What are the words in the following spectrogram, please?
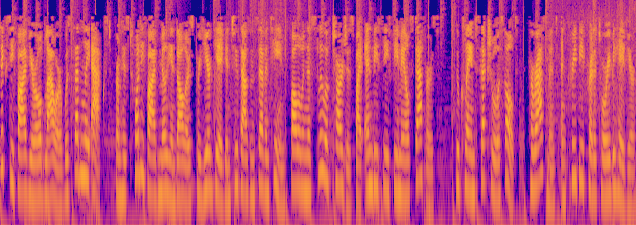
65-year-old Lauer was suddenly axed from his $25 million per year gig in 2017 following a slew of charges by NBC female staffers, who claimed sexual assault, harassment and creepy predatory behavior.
